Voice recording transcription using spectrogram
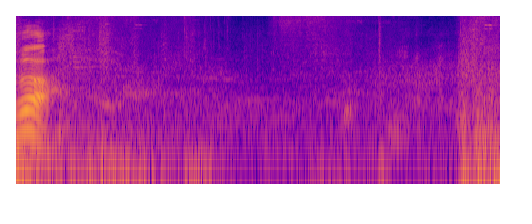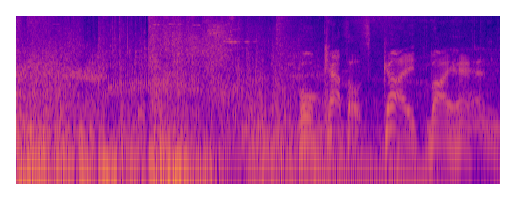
Ugh. Bul-Kathos, guide my hand.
